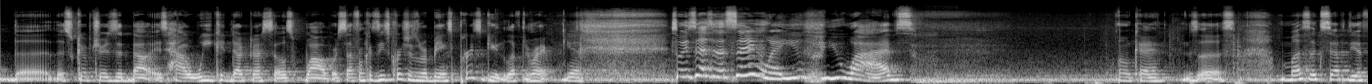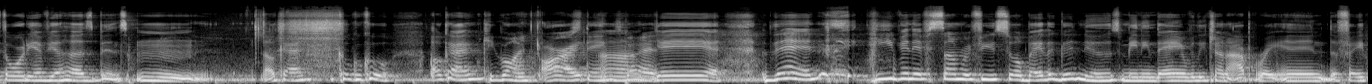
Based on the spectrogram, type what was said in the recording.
the the scripture is about: is how we conduct ourselves while we're suffering. Because these Christians were being persecuted left and right. Yes. So he says, in the same way, you you wives, okay, this is us, must accept the authority of your husbands. Mm, okay, cool, cool, cool. Okay, Keep going. all right. Stings, go um, ahead. Yeah, yeah, yeah. Then, even if some refuse to obey the good news, meaning they ain't really trying to operate in the faith,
